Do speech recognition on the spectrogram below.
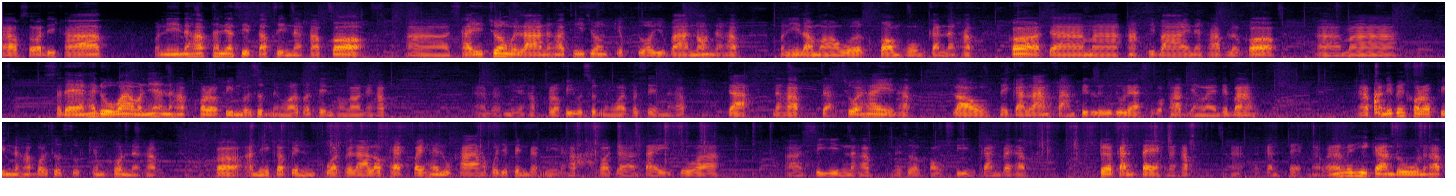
ครับ สวัสดีครับ วันนี้นะครับธัญสิทธิ์ทรัพย์สินนะครับก็ใช้ช่วงเวลานะครับที่ช่วงเก็บตัวอยู่บ้านเนาะนะครับ วันนี้เรามา work from home กันนะครับ ก็จะมาอธิบายนะครับ แล้วก็มาแสดงให้ดูว่าวันนี้นะครับคลอโรฟินบริสุทธิ์100%ของเรานะครับแบบนี้นะครับคลอโรฟินบริสุทธิ์100%นะครับจะนะครับจะช่วยให้นะครับเราในการล้างสารพิษหรือดูแลสุขภาพอย่างไรได้บ้าง ครับ อันนี้เป็นคอโรฟินนะครับ บริสุทธิ์สุดเข้มข้นนะครับ ก็อันนี้ก็เป็นขวดเวลาเราแพ็คไปให้ลูกค้าครับก็จะเป็นแบบนี้นะครับ ก็จะใส่ตัวซีนนะครับ ในส่วนของซีนกันไปครับ เพื่อกันแตกนะครับอ่ากันแตกนะครับอันนั้นวิธีการดูนะครับ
